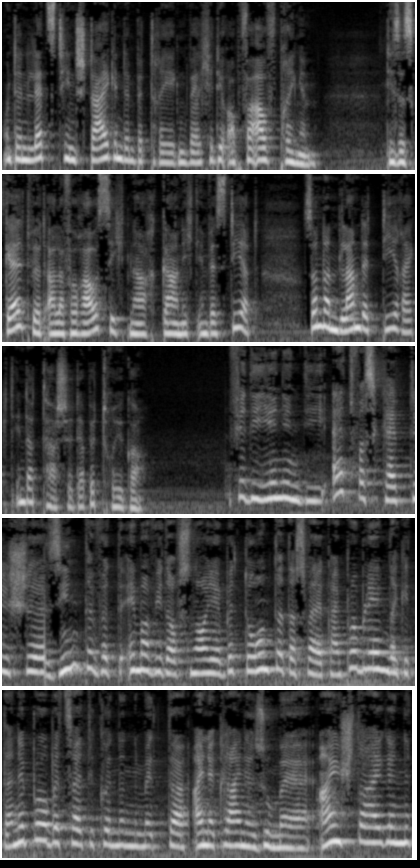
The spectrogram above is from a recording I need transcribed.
und den letzthin steigenden Beträgen, welche die Opfer aufbringen. Dieses Geld wird aller Voraussicht nach gar nicht investiert, sondern landet direkt in der Tasche der Betrüger. Für diejenigen, die etwas skeptisch sind, wird immer wieder aufs Neue betont, das wäre kein Problem, da gibt eine Probezeit, die können mit äh, einer kleinen Summe einsteigen,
